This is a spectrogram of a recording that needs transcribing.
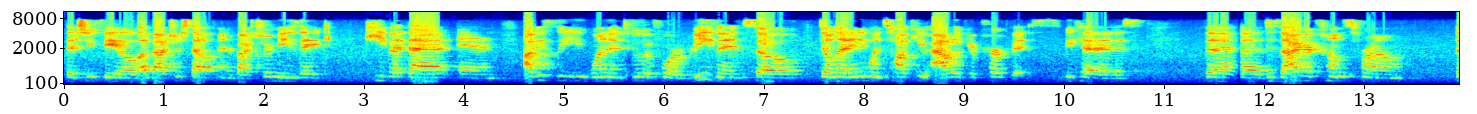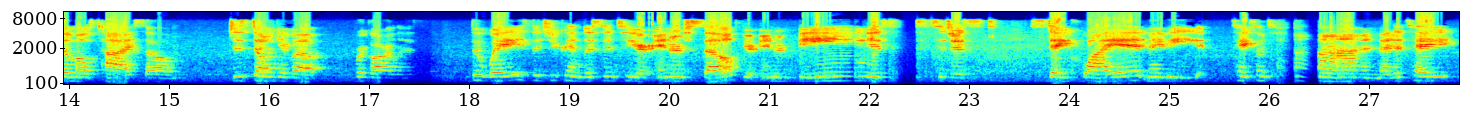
that you feel about yourself and about your music. Keep at that, and obviously you want to do it for a reason. So don't let anyone talk you out of your purpose because the desire comes from the Most High. So just don't give up, regardless. The ways that you can listen to your inner self, your inner being, is to just stay quiet. Maybe take some time and meditate.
